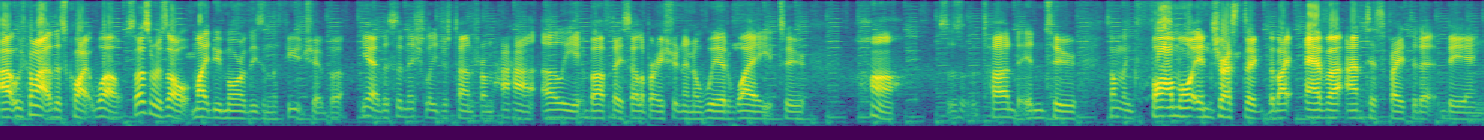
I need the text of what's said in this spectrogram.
uh, we've come out of this quite well. So, as a result, might do more of these in the future. But yeah, this initially just turned from haha, early birthday celebration in a weird way to huh, this has turned into something far more interesting than I ever anticipated it being.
